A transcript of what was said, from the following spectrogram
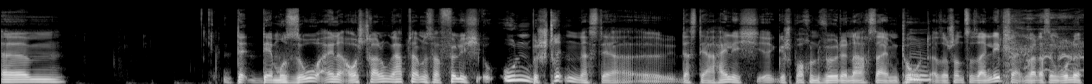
ähm, der, der muss so eine Ausstrahlung gehabt haben, es war völlig unbestritten, dass der, äh, dass der heilig äh, gesprochen würde nach seinem Tod. Mhm. Also schon zu seinen Lebzeiten war das im Grunde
